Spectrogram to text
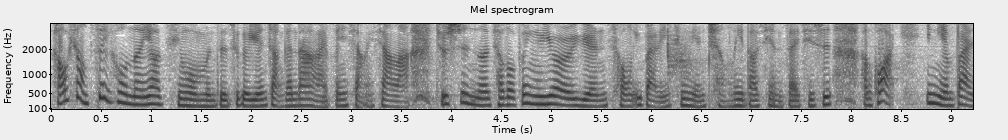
好，我想最后呢，要请我们的这个园长跟大家来分享一下啦，就是呢，桥头分营幼儿园从一百零七年成立到现在，其实很快一年半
